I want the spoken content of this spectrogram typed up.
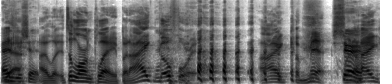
as Yeah, you should. I lo- it's a long play, but I go for it. I commit. Sure. When I,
